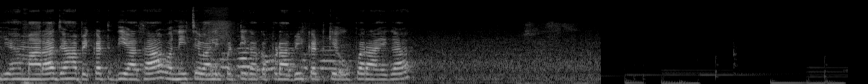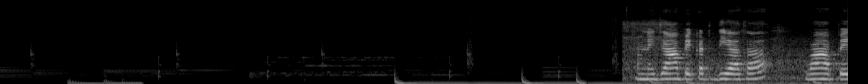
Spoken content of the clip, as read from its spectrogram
ये हमारा जहाँ पे कट दिया था, वो नीचे वाली पट्टी का कपड़ा भी कट के ऊपर आएगा। हमने जहाँ पे कट दिया था, वहाँ पे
